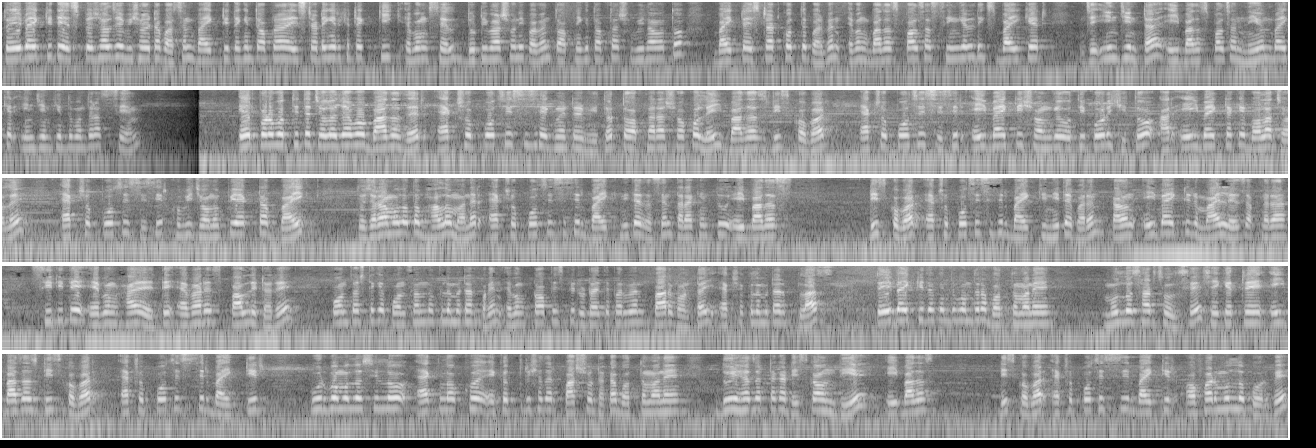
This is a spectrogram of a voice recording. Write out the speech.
তো এই বাইকটিতে স্পেশাল যে বিষয়টা পাচ্ছেন, বাইকটিতে কিন্তু আপনারা স্টার্টিংয়ের ক্ষেত্রে কিক এবং সেলফ দুটি ভার্সনই পাবেন। তো আপনি কিন্তু আপনার সুবিধা মতো বাইকটা স্টার্ট করতে পারবেন এবং বাজাজ পালসার সিঙ্গেল ডিস্ক বাইকের যে ইঞ্জিনটা এই বাজাজ পালসার নিয়ন বাইকের ইঞ্জিন কিন্তু বন্ধুরা সেম এর পরবর্তীতে চলে যাব বাজাজের একশো পঁচিশ সিসি সেগমেন্টের ভিতর। তো আপনারা সকলেই বাজাজ ডিসকভার একশো পঁচিশ সিসির এই বাইকটির সঙ্গে অতি পরিচিত। আর এই বাইকটাকে বলা চলে একশো পঁচিশ সিসির খুবই জনপ্রিয় একটা বাইক। তো যারা মূলত ভালো মানের একশো পঁচিশ সিসির বাইক নিতে যাচ্ছেন, তারা কিন্তু এই বাজাজ ডিসকভার একশো পঁচিশ সিসির বাইকটি নিতে পারেন। কারণ এই বাইকটির মাইলেজ আপনারা সিটিতে এবং হাইওয়েতে অ্যাভারেজ পার লিটারে পঞ্চাশ থেকে পঞ্চান্ন কিলোমিটার পাবেন এবং টপ স্পিড উঠাইতে পারবেন পার ঘন্টায় একশো কিলোমিটার প্লাস। তো এই বাইকটিতে কিন্তু বন্ধুরা বর্তমানে মূল্য ছাড় চলছে সেই ক্ষেত্রে এই বাজাজ ডিসকভার একশো পঁচিশ সিসির বাইকটির পূর্ব মূল্য ছিল এক লক্ষ একত্রিশ হাজার পাঁচশো টাকা। বর্তমানে দুই হাজার টাকা ডিসকাউন্ট দিয়ে এই বাজাজ ডিসকভার একশো পঁচিশ সিসির বাইকটির অফার মূল্য পড়বে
